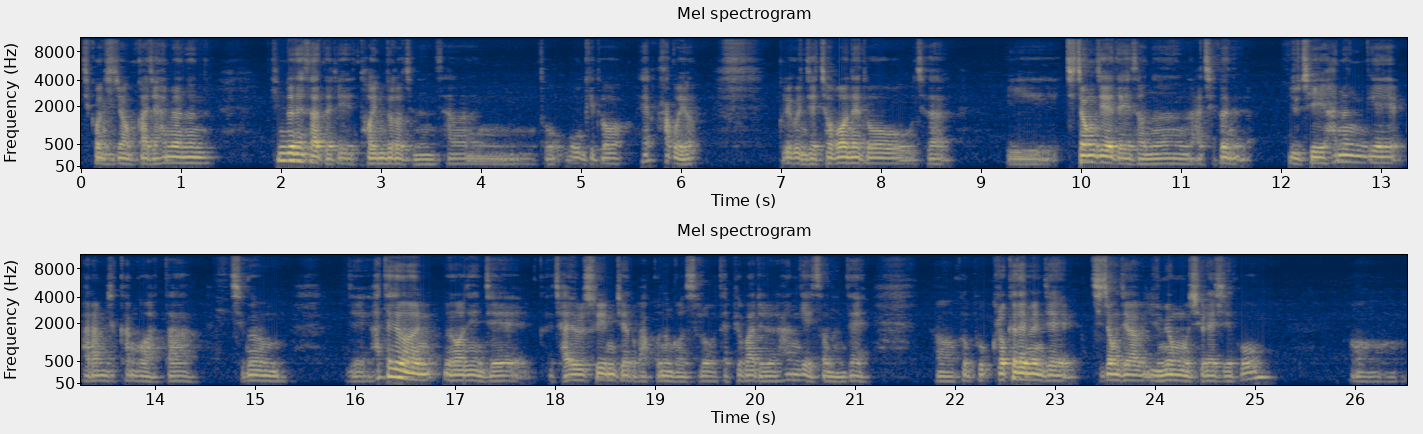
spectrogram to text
직권 지정까지 하면은 힘든 회사들이 더 힘들어지는 상황도 오기도 하고요. 그리고 이제 저번에도 제가 이 지정제에 대해서는 아직은 유지하는 게 바람직한 것 같다. 지금 이제 하태경 의원이 이제 그 자율 수임제로 바꾸는 것으로 대표 발의를 한 게 있었는데 어, 그, 그렇게 되면 이제 지정제가 유명무실해지고 어,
